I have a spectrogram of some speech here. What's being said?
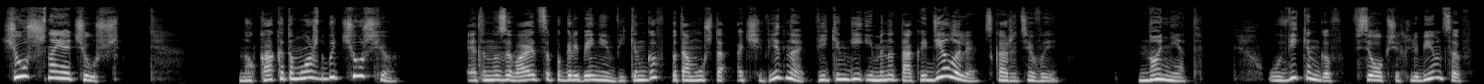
Чушная чушь. Но как это может быть чушью? Это называется погребением викингов, потому что, очевидно, викинги именно так и делали, скажете вы. Но нет. У викингов, всеобщих любимцев,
